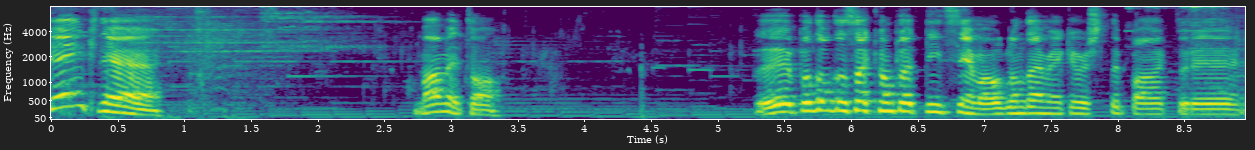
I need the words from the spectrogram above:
Pięknie! Mamy to. Y, Podobno za kompletnie nic nie ma. Oglądałem jakiegoś typa, który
